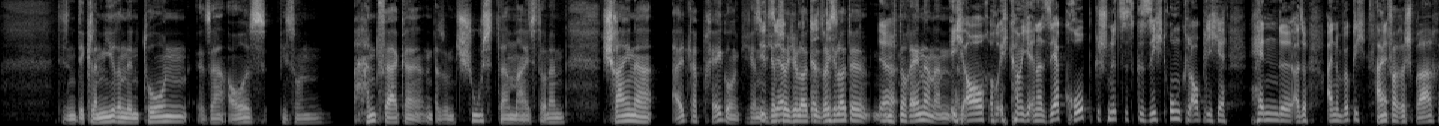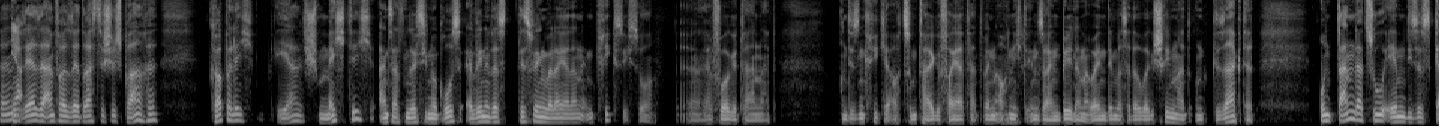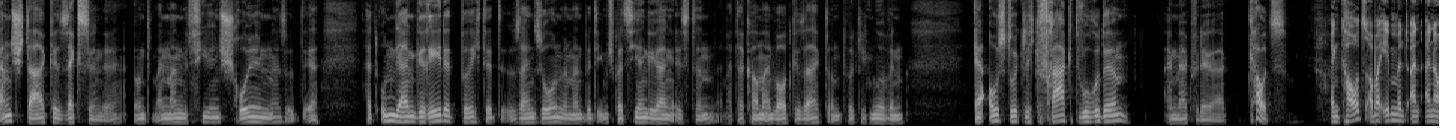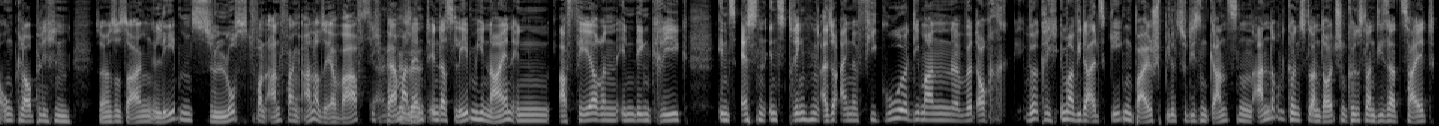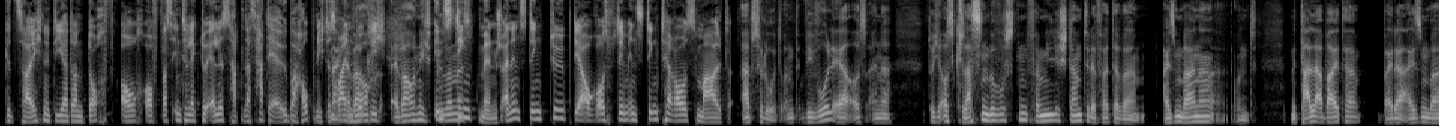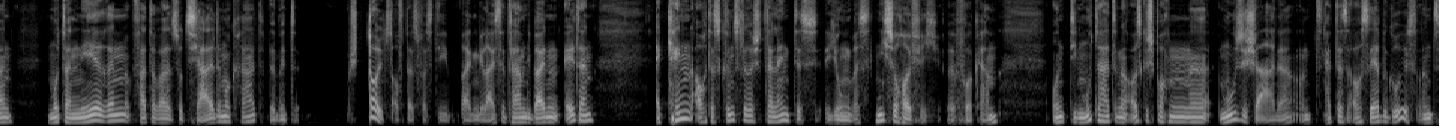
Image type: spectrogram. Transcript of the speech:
Diesen deklamierenden Ton sah aus wie so ein Handwerker, also ein Schustermeister oder ein Schreiner alter Prägung. Ich, ich habe solche Leute, solche das, Leute ja, mich noch erinnern an, an. Ich auch. Auch ich kann mich erinnern. Sehr grob geschnitztes Gesicht, unglaubliche Hände. Also eine wirklich. Einfache Sprache, ja. sehr, sehr einfache, sehr drastische Sprache. Körperlich eher schmächtig, 1,68 nur groß. Erwähne das deswegen, weil er ja dann im Krieg sich so äh, hervorgetan hat. Und diesen Krieg ja auch zum Teil gefeiert hat, wenn auch nicht in seinen Bildern, aber in dem, was er darüber geschrieben hat und gesagt hat. Und dann dazu eben dieses ganz starke Sechselnde. Und ein Mann mit vielen Schrullen, also der hat ungern geredet, berichtet sein Sohn. Wenn man mit ihm spazieren gegangen ist, dann hat er kaum ein Wort gesagt und wirklich nur, wenn er ausdrücklich gefragt wurde, ein merkwürdiger Kauz, ein Kauz, aber eben mit ein, einer unglaublichen, sollen wir so sagen, Lebenslust von Anfang an. Also er warf sich ja, permanent in das Leben hinein, in Affären, in den Krieg, ins Essen, ins Trinken. Also eine Figur, die man wird auch wirklich immer wieder als Gegenbeispiel zu diesen ganzen anderen Künstlern, deutschen Künstlern dieser Zeit gezeichnet, die ja dann doch auch oft was Intellektuelles hatten. Das hatte er überhaupt nicht. Das Nein, war ein war wirklich auch, er war auch nicht Instinktmensch, ein Instinkttyp, der auch aus dem Instinkt heraus malt. Absolut. Und wiewohl er aus einer durchaus klassenbewussten Familie stammte, der Vater war Eisenbahner und Metallarbeiter bei der Eisenbahn, Mutter Näherin, Vater war Sozialdemokrat, mit stolz auf das, was die beiden geleistet haben. Die beiden Eltern erkennen auch das künstlerische Talent des Jungen, was nicht so häufig äh, vorkam. Und die Mutter hatte eine ausgesprochene musische Ader und hat das auch sehr begrüßt und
